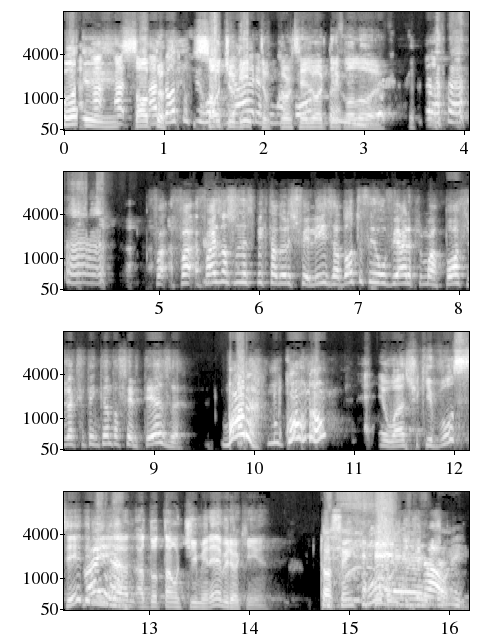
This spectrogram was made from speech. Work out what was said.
Oi. a- Solta, adota o solte o grito, torcedor tricolor. Fa- fa- faz nossos espectadores felizes. Adota o Ferroviário para uma aposta, já que você tem tanta certeza. Bora, não corro não. Eu acho que você Vai, deveria Ian. adotar um time, né, Brioquinho? Tá sem tudo. É, Edinaldo, também.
